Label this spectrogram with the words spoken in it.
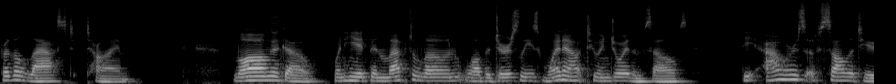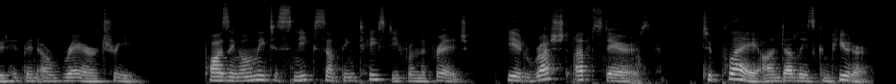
for the last time. Long ago, when he had been left alone while the Dursleys went out to enjoy themselves, the hours of solitude had been a rare treat. Pausing only to sneak something tasty from the fridge, he had rushed upstairs to play on Dudley's computer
